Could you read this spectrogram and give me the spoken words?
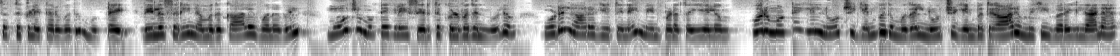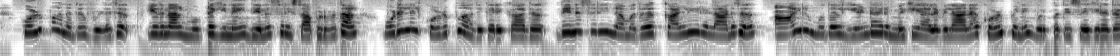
சத்துக்களை தருவது முட்டை. தினசரி நமது காலை உணவில் மூன்று முட்டைகளை சேர்த்துக் கொள்வதன் மூலம் உடல் ஆரோக்கியத்தினை மேம்படுத்த இயலும். ஒரு முட்டையில் நூற்று எண்பது முதல் நூற்று எண்பத்தி ஆறு மிகி வரையிலான கொழுப்பானது உள்ளது. இதனால் முட்டையினை தினசரி சாப்பிடுவதால் உடலில் கொழுப்பு அதிகரிக்காது. தினசரி நமது கல்லீரலானது ஆயிரம் முதல் இரண்டாயிரம் மிகி அளவிலான கொழுப்பினை உற்பத்தி செய்கிறது.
